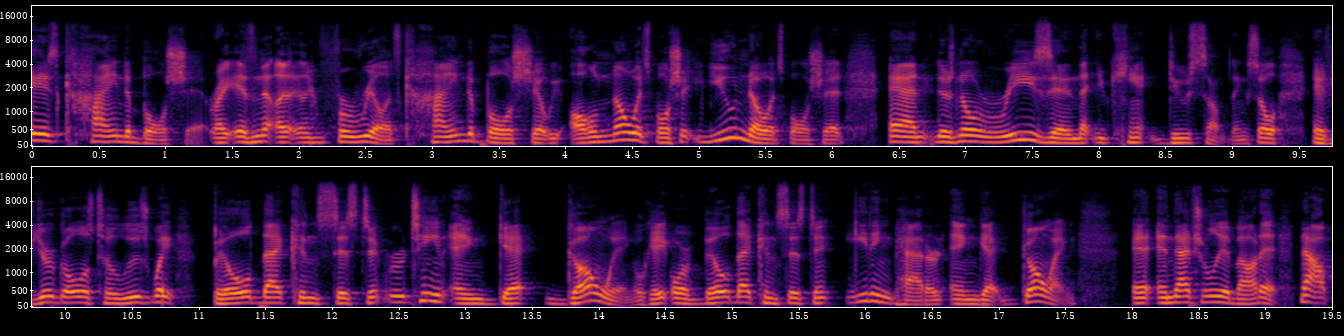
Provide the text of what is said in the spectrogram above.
is kind of bullshit, right? Isn't it like, for real? It's kind of bullshit. We all know it's bullshit. You know it's bullshit. And there's no reason that you can't do something. So if your goal is to lose weight, build that consistent routine and get going, okay? Or build that consistent eating pattern and get going. And, and, that's really about it. Now,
